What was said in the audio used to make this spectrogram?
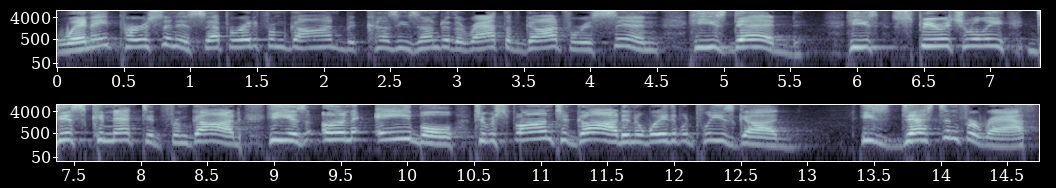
When a person is separated from God because he's under the wrath of God for his sin, he's dead. He's spiritually disconnected from God. He is unable to respond to God in a way that would please God. He's destined for wrath.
